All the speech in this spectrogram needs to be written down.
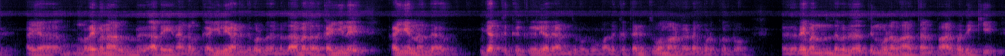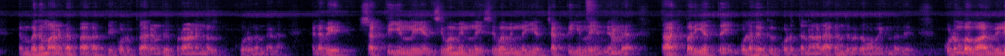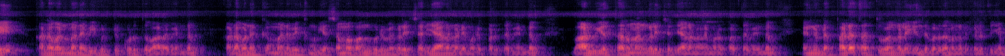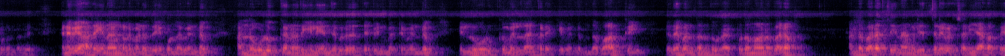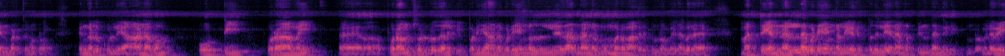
நிறைவு நாள் அதை நாங்கள் கையிலே அணிந்து கொள்வதும் இல்லாமல் அது கையிலே கையின் அந்த உஜத்துக்கு கீழே அதை அணிந்து கொள்வோம். அதுக்கு தனித்துவமான இடம் கொடுக்கின்றோம். இறைவன் இந்த விரதத்தின் மூலமாகத்தான் பார்வதிக்கு எம்பெருமான இடப்பாகத்தை கொடுத்தார் என்று புராணங்கள் கூறுகின்றன. எனவே சக்தி இல்லையே சிவமில்லை சிவமில்லையே சக்தி இல்லை என்கின்ற தாற்பயத்தை உலகுக்கு கொடுத்த நாளாக இந்த விரதம் அமைகின்றது. குடும்ப வாழ்விலே கணவன் மனைவி விட்டு கொடுத்து வாழ வேண்டும். கணவனுக்கும் மனைவிக்கும் உரிய சம பங்குரிமைகளை சரியாக நடைமுறைப்படுத்த வேண்டும். வாழ்வியல் தர்மங்களை சரியாக நடைமுறைப்படுத்த வேண்டும் என்கின்ற பல தத்துவங்களை இந்த விரதம் எங்களுக்கு எடுத்து இயம்புகின்றது. எனவே அதை நாங்கள் மனதை கொள்ள வேண்டும். அந்த ஒழுக்க நெறியிலே இந்த விரதத்தை பின்பற்ற வேண்டும். எல்லோருக்கும் எல்லாம் கிடைக்க வேண்டும். இந்த வாழ்க்கை இறைவன் தந்த ஒரு அற்புதமான வரம். அந்த வரத்தை நாங்கள் எத்தனை பேர் சரியாக பயன்படுத்துகின்றோம்? எங்களுக்குள்ளே ஆணவம் போட்டி பொறாமை புறம் சொல்லுதல் இப்படியான விடயங்களிலே தான் நாங்கள் மும்முரமாக இருக்கின்றோமே தவிர மற்ற நல்ல விடயங்களை எடுப்பதிலே நாங்கள் பின்தங்கி நிற்கின்றோம். எனவே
